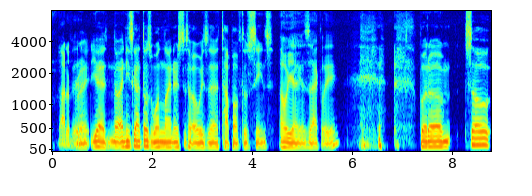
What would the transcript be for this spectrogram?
out of it. Right. Yeah. No, and he's got those one liners to always uh, top off those scenes. Oh yeah, exactly. But um so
